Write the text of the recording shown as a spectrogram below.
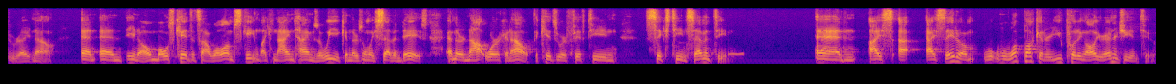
to right now and and you know most kids it's not well i'm skating like nine times a week and there's only seven days and they're not working out. The kids who are 15 16 17 and I, I, I say to them well, what bucket are you putting all your energy into?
